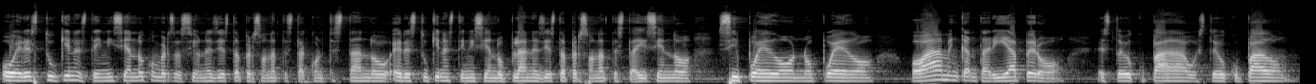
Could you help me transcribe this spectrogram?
¿O eres tú quien está iniciando conversaciones y esta persona te está contestando? ¿Eres tú quien está iniciando planes y esta persona te está diciendo sí puedo, no puedo? O ah, me encantaría, pero estoy ocupada o estoy ocupado.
